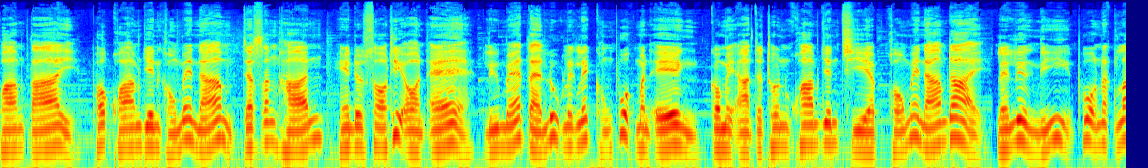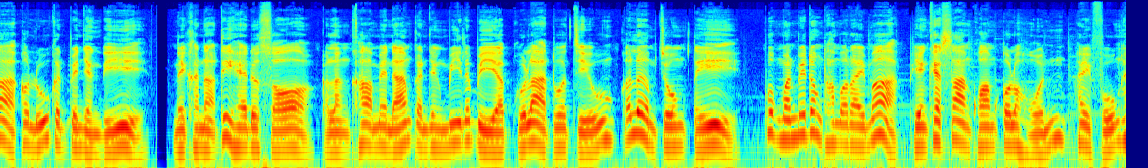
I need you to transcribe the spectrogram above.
ความตาย เพราะความเย็นของแม่น้ำจะสังหารเฮโดซอร์ที่อ่อนแอ หรือแม้แต่ลูกเล็กๆ ของพวกมันเอง ก็ไม่อาจจะทนความเย็นเฉียบของแม่น้ำได้ และเรื่องนี้พวกนักล่าก็รู้กันเป็นอย่างดี ในขณะที่แฮโดซอร์กำลังข้ามแม่น้ำกันยังมีระเบียบกุล่าตัวจิ๋วก็เริ่มโจมตี พวกมันไม่ต้องทำอะไรมาก เพียงแค่สร้างความโกลาหล ให้ฝูงไฮ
